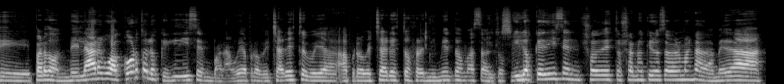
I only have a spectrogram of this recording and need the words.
eh, perdón, de largo a corto, los que dicen, bueno, voy a aprovechar esto y voy a aprovechar estos rendimientos más altos. sí. Y los que dicen, yo de esto ya no quiero saber más nada, me da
